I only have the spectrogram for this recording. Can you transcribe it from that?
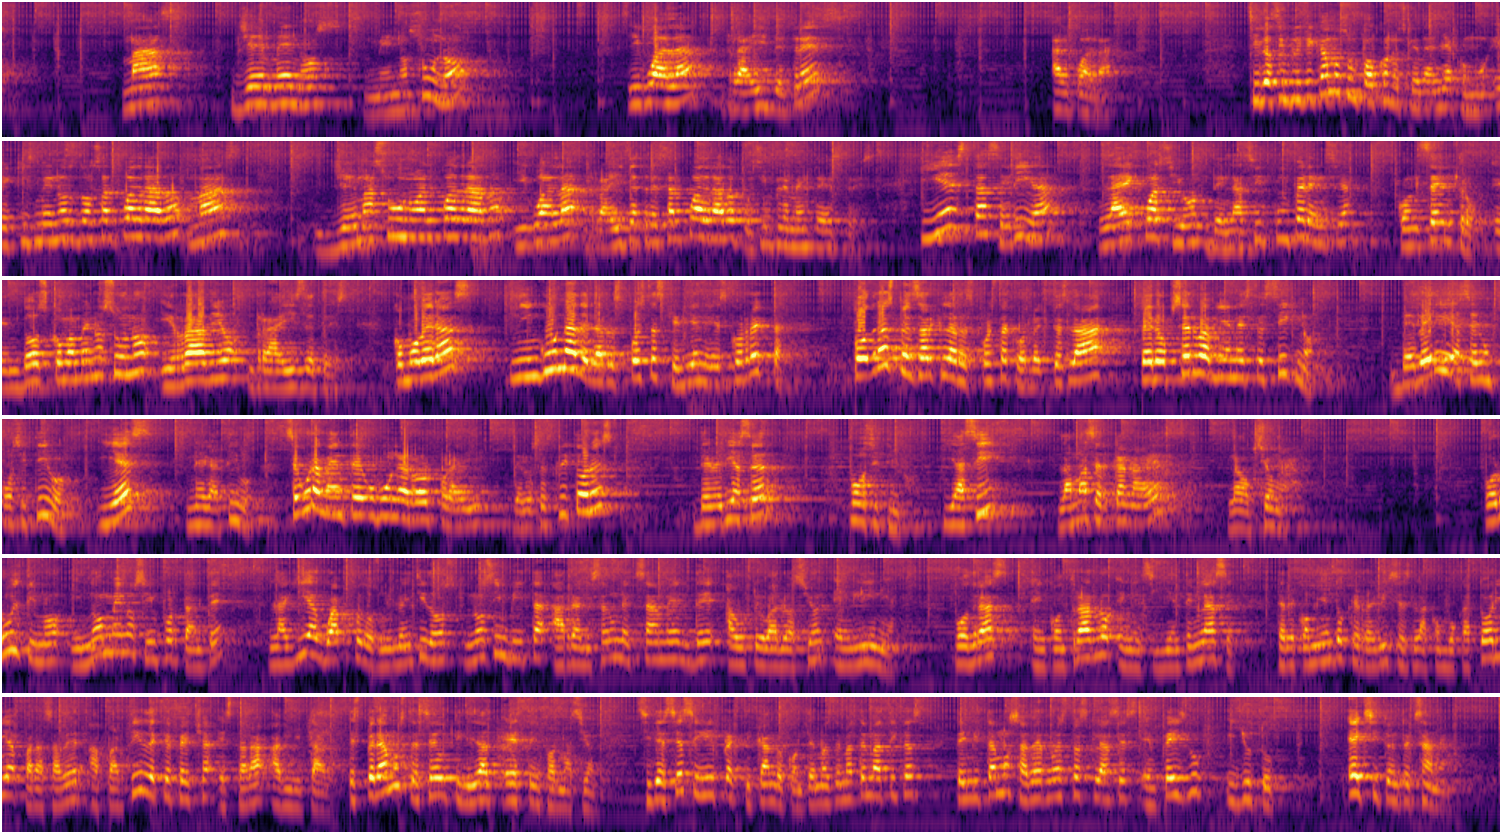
más y menos menos 1 igual a raíz de 3 al cuadrado. Si lo simplificamos un poco nos quedaría como x menos 2 al cuadrado más y más 1 al cuadrado igual a raíz de 3 al cuadrado, pues simplemente es 3. Y esta sería la ecuación de la circunferencia con centro en 2, menos 1 y radio raíz de 3. Como verás, ninguna de las respuestas que viene es correcta. Podrás pensar que la respuesta correcta es la A, pero observa bien este signo. Debería ser un positivo y es negativo. Seguramente hubo un error por ahí de los escritores, debería ser positivo. Y así, la más cercana es la opción A. Por último, y no menos importante, la guía WAPCO 2022 nos invita a realizar un examen de autoevaluación en línea. Podrás encontrarlo en el siguiente enlace. Te recomiendo que revises la convocatoria para saber a partir de qué fecha estará habilitado. Esperamos te sea de utilidad esta información. Si deseas seguir practicando con temas de matemáticas, te invitamos a ver nuestras clases en Facebook y YouTube. Éxito en tu examen.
